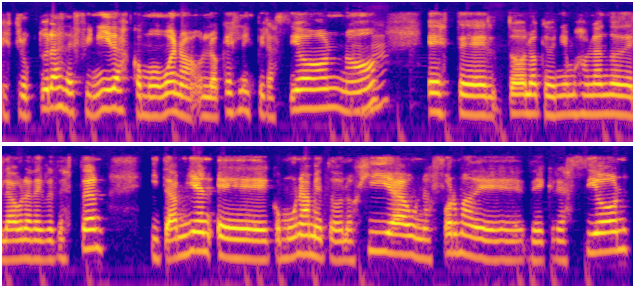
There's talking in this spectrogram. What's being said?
estructuras definidas como, bueno, lo que es la inspiración, ¿no? este, todo lo que veníamos hablando de la obra de Greta Stern y también eh, como una metodología, una forma de, creación.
